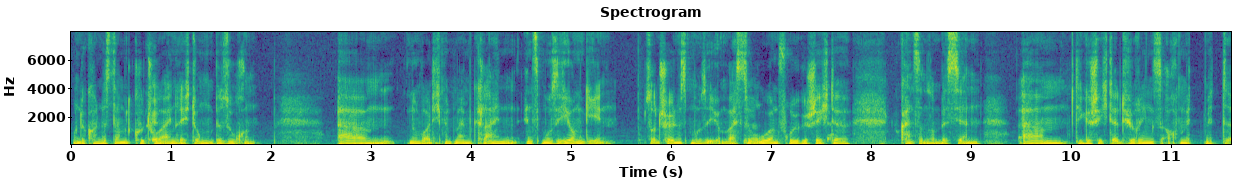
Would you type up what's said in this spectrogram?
Und du konntest damit Kultureinrichtungen besuchen. Ähm, nun wollte ich mit meinem Kleinen ins Museum gehen. So ein schönes Museum, weißt du, Mhm. Ur- und Frühgeschichte. Du kannst dann so ein bisschen ähm, die Geschichte Thürings auch mit, mit äh,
